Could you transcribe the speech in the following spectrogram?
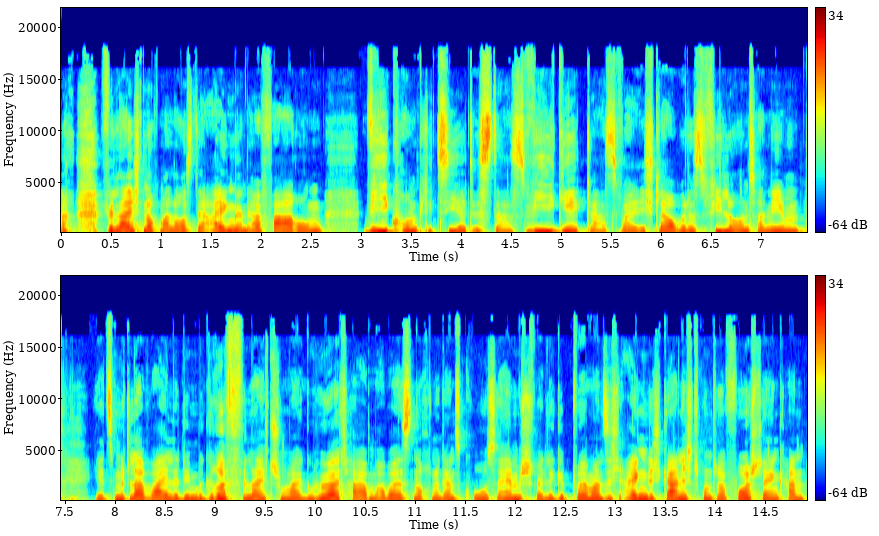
vielleicht noch mal aus der eigenen Erfahrung, wie kompliziert ist das? Wie geht das? Weil ich glaube, dass viele Unternehmen jetzt mittlerweile den Begriff vielleicht schon mal gehört haben, aber es noch eine ganz große Hemmschwelle gibt, weil man sich eigentlich gar nicht darunter vorstellen kann,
